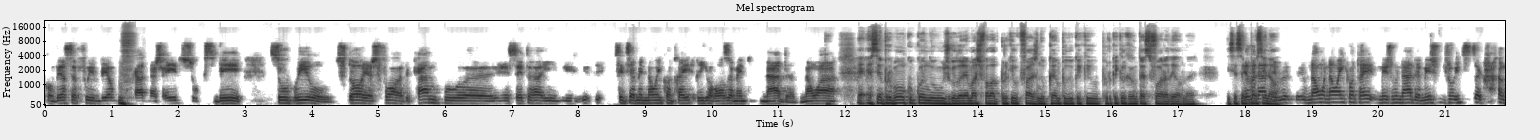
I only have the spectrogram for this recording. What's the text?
conversa, fui ver um bocado nas redes o que se vê sobre ele, histórias fora de campo, uh, etc. E, e, sinceramente não encontrei rigorosamente nada. Não há. É, é, sempre bom quando um jogador é mais falado por aquilo que faz no campo do que aquilo, por aquilo que acontece fora dele, não é? Isso é sempre é verdade, um sinal. Eu não, não encontrei mesmo nada, mesmo no Instagram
